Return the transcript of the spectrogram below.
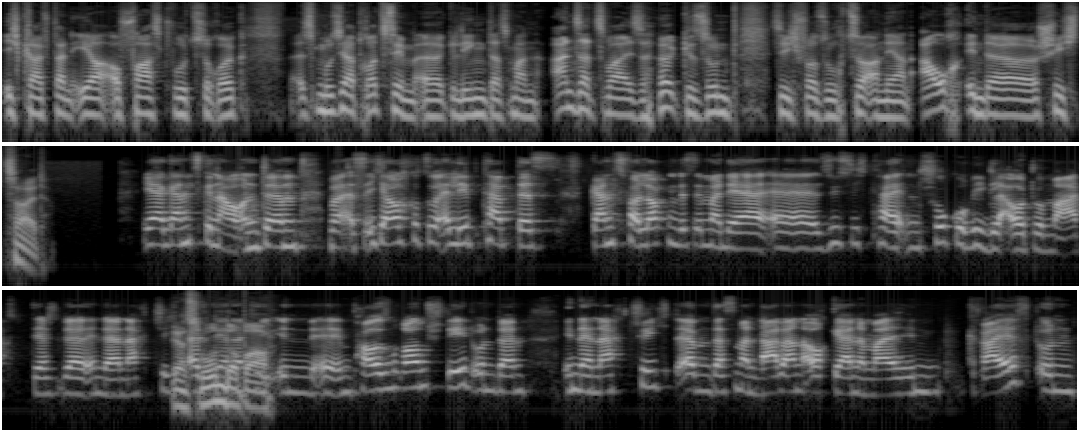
ich greife dann eher auf Fastfood zurück. Es muss ja trotzdem äh, gelingen, dass man ansatzweise gesund sich versucht zu ernähren, auch in der Schichtzeit. Ja, ganz genau. Und ähm, was ich auch so erlebt habe, dass ganz verlockend ist immer der äh, Süßigkeiten Schokoriegelautomat, der, der in der Nachtschicht also wunderbar. Der in, äh, im Pausenraum steht und dann in der Nachtschicht, ähm, dass man da dann auch gerne mal hingreift und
